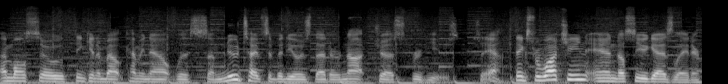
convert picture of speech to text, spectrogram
I'm also thinking about coming out with some new types of videos that are not just reviews. So yeah, thanks for watching, and I'll see you guys later.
